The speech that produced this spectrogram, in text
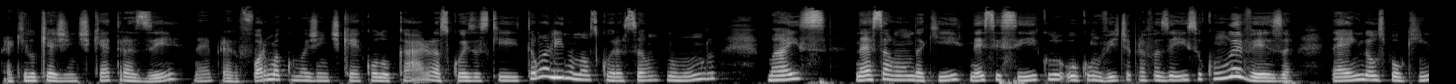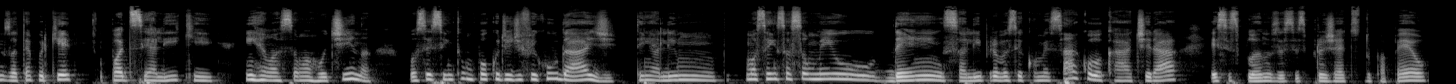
para aquilo que a gente quer trazer, né, para a forma como a gente quer colocar as coisas que estão ali no nosso coração, no mundo, mas nessa onda aqui, nesse ciclo, o convite é para fazer isso com leveza, né, indo aos pouquinhos, até porque pode ser ali que, em relação à rotina, você sinta um pouco de dificuldade. Tem ali um, uma sensação meio densa ali para você começar a colocar, tirar esses planos, esses projetos do papel,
